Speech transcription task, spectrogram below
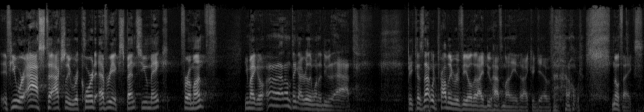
if you were asked to actually record every expense you make for a month, you might go, oh, I don't think I really want to do that. Because that would probably reveal that I do have money that I could give. I don't, no thanks.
